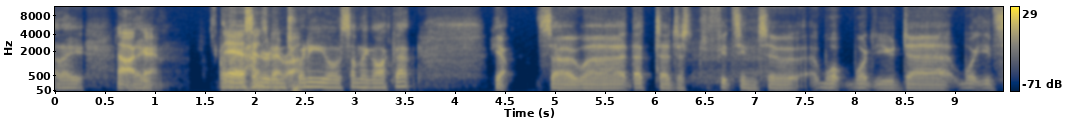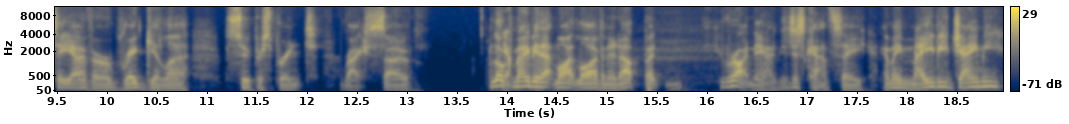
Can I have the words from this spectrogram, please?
Are they? Oh, Are they- Are Yeah, they that sounds about right. 120 or something like that? Yeah. So uh, that uh, just fits into what what you'd uh, what you'd see over a regular super sprint race. So look, Yep. maybe that might liven it up, but right now you just can't see. I mean, maybe Jamie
